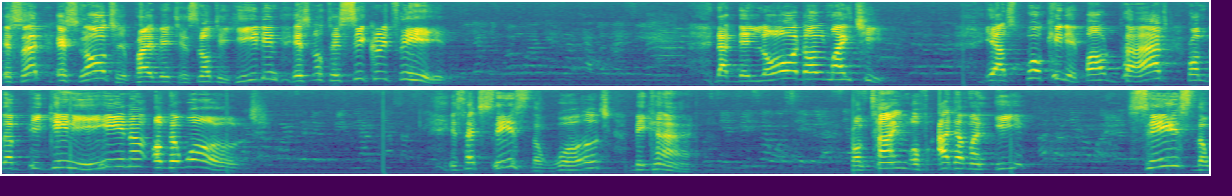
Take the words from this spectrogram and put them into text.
He said, it's not a private, it's not a hidden, it's not a secret thing. That the Lord Almighty, he has spoken about that from the beginning of the world. He said, since the world began, from time of Adam and Eve, since the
